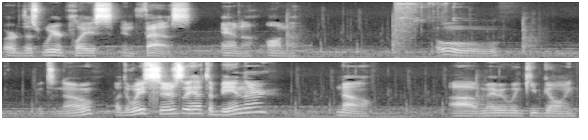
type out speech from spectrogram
or this weird place, and fast. Anna. Anna. Oh. Good to know. Oh, do we seriously have to be in there? No. Uh, maybe we keep going.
